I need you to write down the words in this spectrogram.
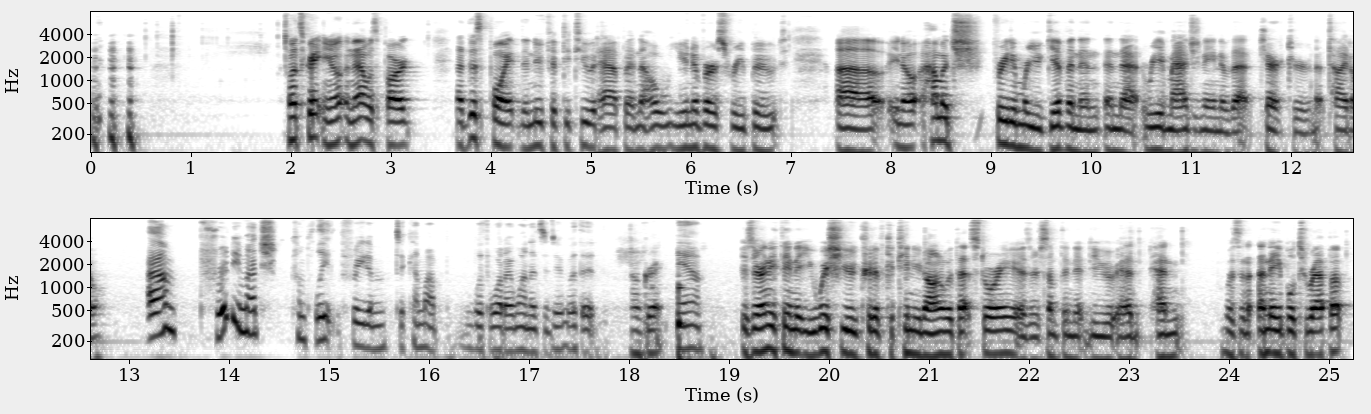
That's great, you know, and that was part. At this point, the new Fifty Two had happened, the whole universe reboot. Uh, you know, how much freedom were you given in, in that reimagining of that character and that title? um, pretty much complete freedom to come up with what I wanted to do with it. Oh, great. Yeah. Is there anything that you wish you could have continued on with that story? Is there something that you had hadn't was unable to wrap up?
